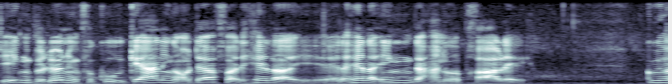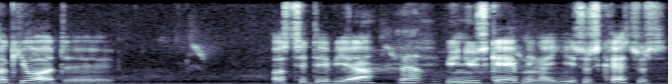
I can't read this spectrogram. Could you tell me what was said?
Det er ikke en belønning for gode gerninger, og derfor er, det heller, er der heller ingen, der har noget at prale af. Gud har gjort øh, os til det, vi er. Ja. Vi er nye skabninger i Jesus Kristus.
